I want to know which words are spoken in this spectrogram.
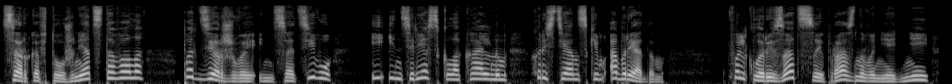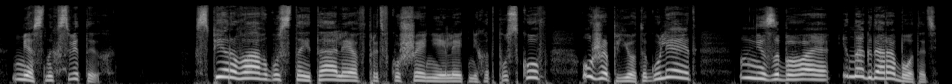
Церковь тоже не отставала, поддерживая инициативу и интерес к локальным христианским обрядам, фольклоризации празднования дней местных святых. С 1 августа Италия в предвкушении летних отпусков уже пьет и гуляет, не забывая иногда работать,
